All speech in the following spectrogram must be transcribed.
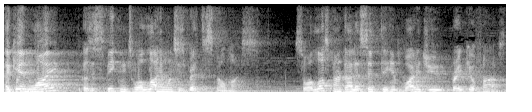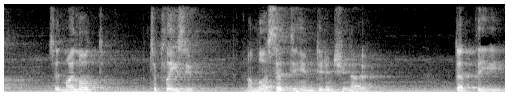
Again, why? Because he's speaking to Allah, he wants his breath to smell nice. So Allah subhanahu wa ta'ala said to him, Why did you break your fast? He said, My Lord, to please you. And Allah said to him, Didn't you know that the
